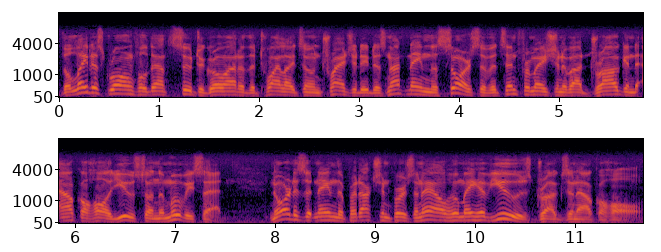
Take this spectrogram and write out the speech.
The latest wrongful death suit to grow out of the Twilight Zone tragedy does not name the source of its information about drug and alcohol use on the movie set, nor does it name the production personnel who may have used drugs and alcohol.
